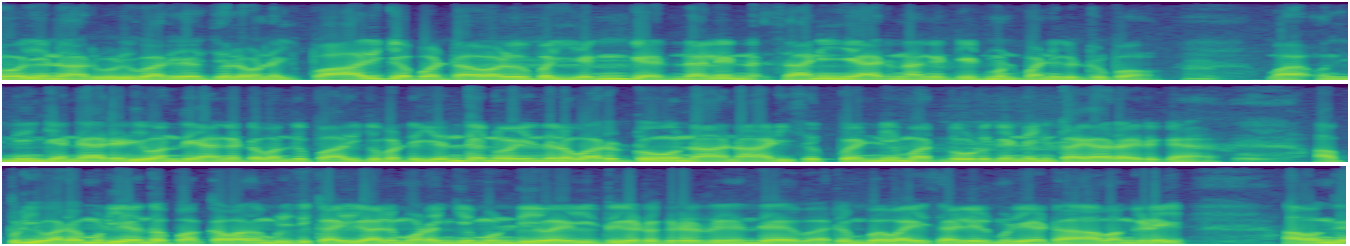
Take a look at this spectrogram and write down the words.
நோயின் அறுவடை வாரியாக சொல்ல இன்னைக்கு பாதிக்கப்பட்ட அளவுக்கு எங்கே இருந்தாலும் சனி ஞாயிறு நாங்கள் ட்ரீட்மெண்ட் பண்ணிக்கிட்டு இருப்போம். நீங்கள் நேரடி வந்து என்கிட்ட வந்து பாதிக்கப்பட்ட எந்த நோய் இருந்தாலும் வரட்டும். நான் நாடி செக் பண்ணி மருந்து கொடுக்க இன்றைக்கும் தயாராக இருக்கேன். அப்படி வர முடியாத பக்கவாதம் பிடிச்சி கை கால் முடங்கி முண்டி வயிற்று கிடக்கிறது இந்த ரொம்ப வயசாளிகள் முடியாட்டா அவங்களே அவங்க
